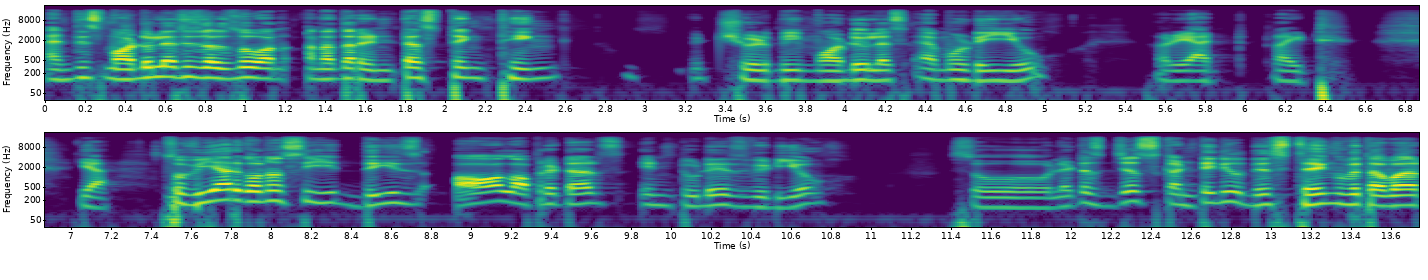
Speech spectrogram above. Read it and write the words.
and this modulus is also an, another interesting thing. It should be modulus modu right right. Yeah. So we are gonna see these all operators in today's video. So let us just continue this thing with our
